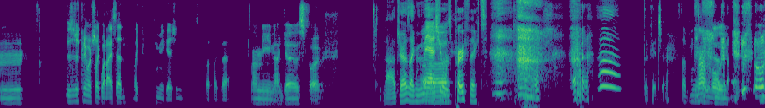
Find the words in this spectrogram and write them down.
Mm, this is just pretty much like what I said, like communication stuff like that. I mean, I guess, but Nah, Jared's like, man, she Uh, was perfect. okay, Jared. Stop being not fully. oh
